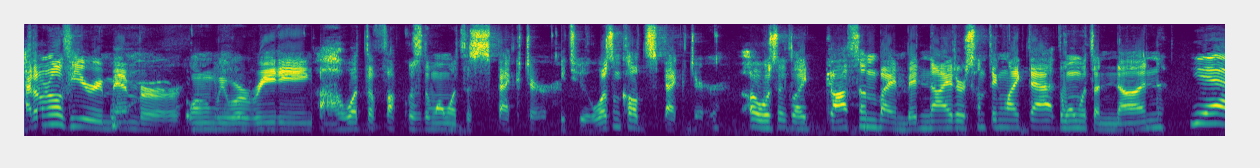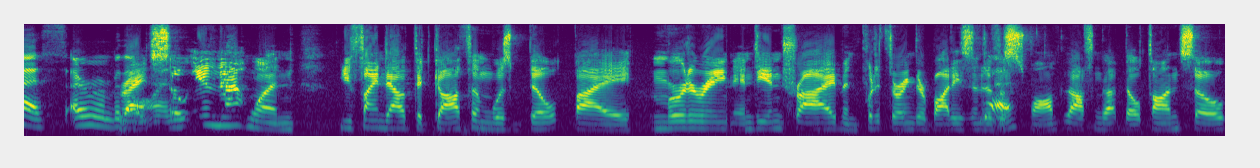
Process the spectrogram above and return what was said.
I don't know if you remember when we were reading, uh, what the fuck was the one with the Spectre? It wasn't called Spectre. Oh, was it like Gotham by Midnight or something like that? The one with the nun? yes, I remember Right. that Right. So in that one, you find out that Gotham was built by murdering an Indian tribe and put it throwing their bodies into Yeah. the swamp that Gotham got built on. So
